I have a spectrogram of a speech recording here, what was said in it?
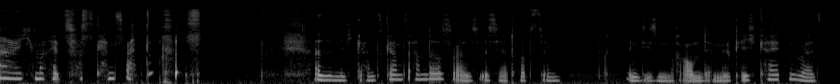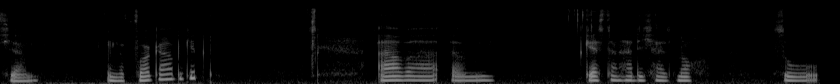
ich mache jetzt was ganz anderes. Also nicht ganz, ganz anderes, weil es ist ja trotzdem in diesem Raum der Möglichkeiten, weil es ja eine Vorgabe gibt. Aber ähm, gestern hatte ich halt noch so,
